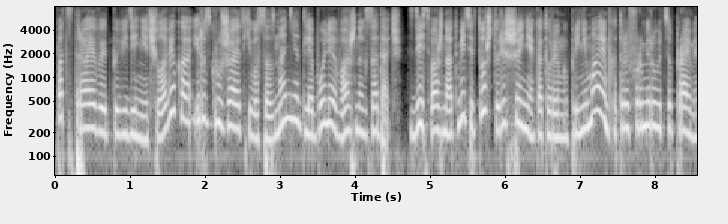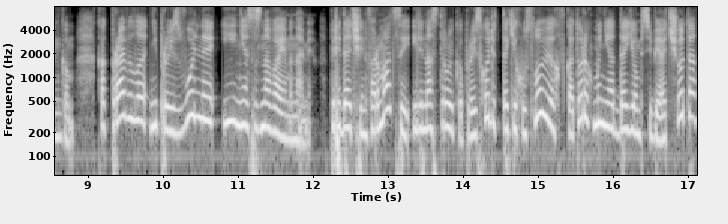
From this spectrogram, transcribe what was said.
подстраивает поведение человека и разгружает его сознание для более важных задач. Здесь важно отметить то, что решения, которые мы принимаем, которые формируются праймингом, как правило, непроизвольное и неосознаваемы нами. Передача информации или настройка происходит в таких условиях, в которых мы не отдаем себе отчета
